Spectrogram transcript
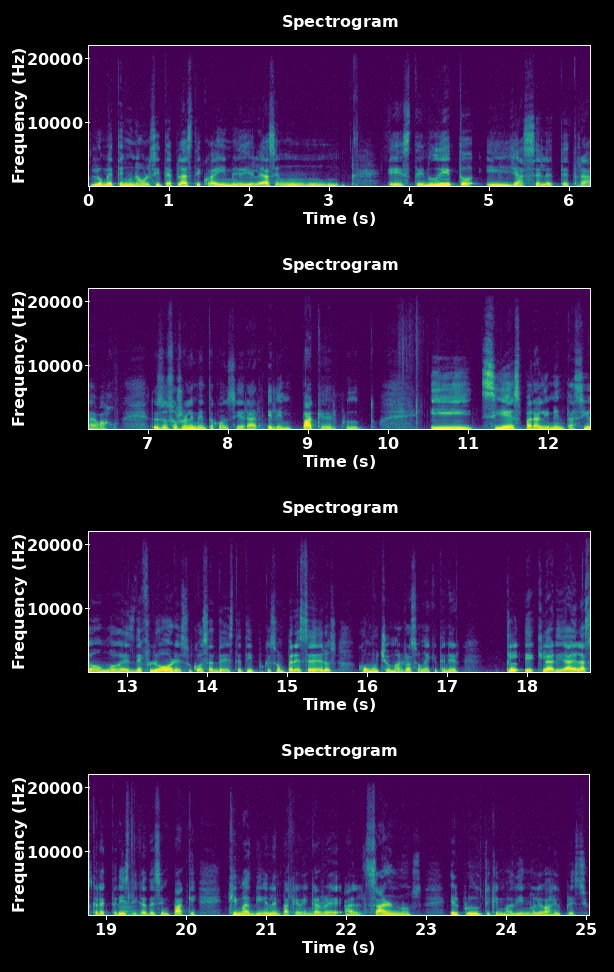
lo mete en una bolsita de plástico ahí, medio le hacen un este, nudito y ya se le te trae abajo. Entonces, es otro elemento a considerar, el empaque del producto. Y si es para alimentación o es de flores o cosas de este tipo que son perecederos, con mucho más razón hay que tener eh, claridad de las características de ese empaque, que más bien el empaque venga a realzarnos el producto y que más bien no le baje el precio.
